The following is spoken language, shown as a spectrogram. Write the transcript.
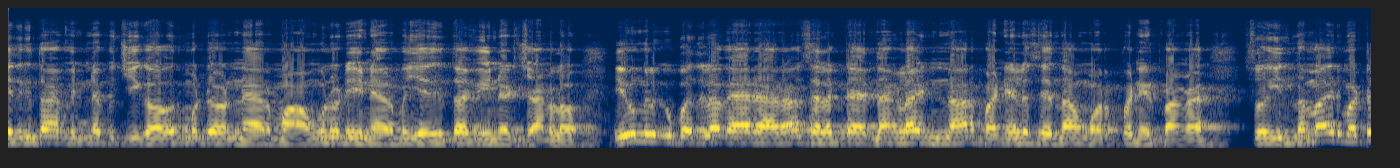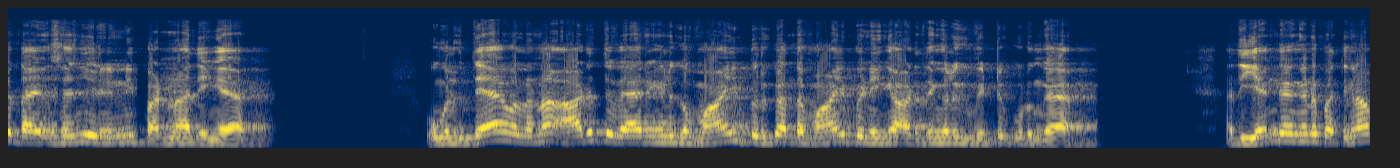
எதுக்கு தான் விண்ணப்பிச்சு கவர்மெண்ட்டோட நேரமோ அவங்களுடைய நேரமோ எதுக்கு தான் வீணடிச்சாங்களோ? இவங்களுக்கு பதிலாக வேறு யாராவது செலக்ட் ஆயிருந்தாங்களா? இந்நேரம் பணியில் சேர்ந்து அவங்க ஒர்க் பண்ணியிருப்பாங்க. ஸோ இந்த மாதிரி மட்டும் தயவு செஞ்சு நின்று பண்ணாதீங்க. உங்களுக்கு தேவையில்லைன்னா அடுத்து வேறவங்களுக்கு வாய்ப்பு இருக்குது அந்த வாய்ப்பை நீங்கள் அடுத்தவங்களுக்கு விட்டு கொடுங்க. அது எங்கெங்கன்னு பார்த்தீங்கன்னா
